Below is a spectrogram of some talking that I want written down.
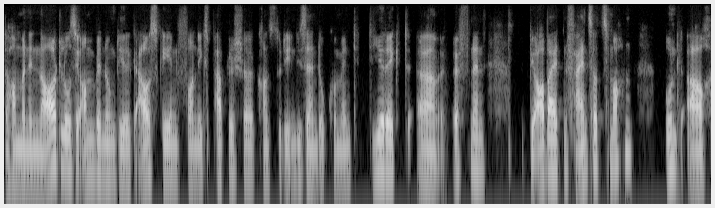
Da haben wir eine nahtlose Anbindung direkt ausgehend von X-Publisher. Kannst du die InDesign-Dokumente direkt äh, öffnen, bearbeiten, Feinsatz machen und auch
